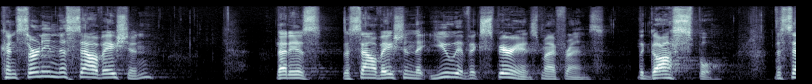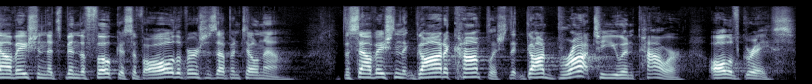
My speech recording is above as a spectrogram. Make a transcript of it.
Concerning this salvation, that is, the salvation that you have experienced, my friends, the gospel, the salvation that's been the focus of all the verses up until now, the salvation that God accomplished, that God brought to you in power all of grace.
